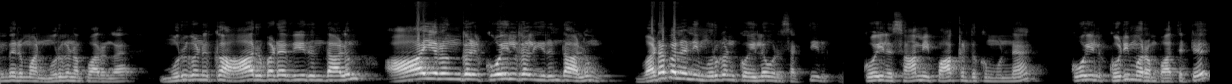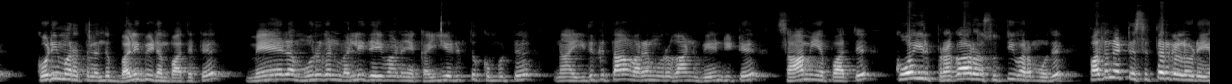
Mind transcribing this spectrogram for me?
எம்பெருமான் முருகனை பாருங்கள் முருகனுக்கு ஆறுபட வீர் இருந்தாலும் ஆயிரங்கள் கோயில்கள் இருந்தாலும் வடபழனி முருகன் கோயிலில் ஒரு சக்தி இருக்கு. கோயிலை சாமி பார்க்கறதுக்கு முன்ன கோயில் கொடிமரம் பார்த்துட்டு கொடிமரத்துலேருந்து பலிபீடம் பார்த்துட்டு மேலே முருகன் வள்ளி தெய்வானைய கையெடுத்து கும்பிட்டு நான் இதுக்கு தான் வர முருகான்னு வேண்டிட்டு சாமியை பார்த்து கோயில் பிரகாரம் சுற்றி வரும்போது பதினெட்டு சித்தர்களுடைய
